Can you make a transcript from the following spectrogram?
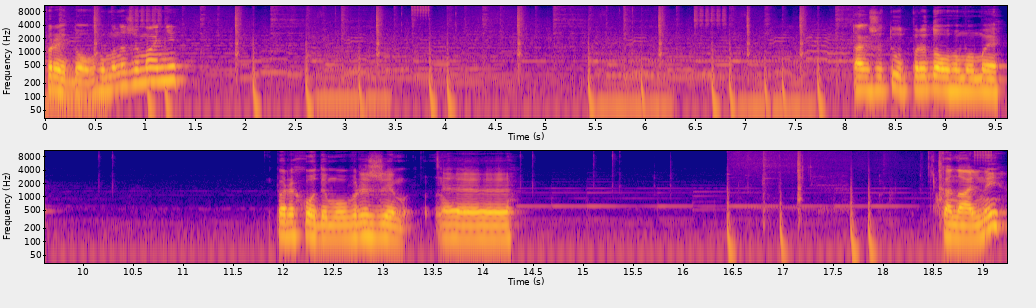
При довгому нажиманні. Також тут при довгому ми переходимо в режим е- канальний.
